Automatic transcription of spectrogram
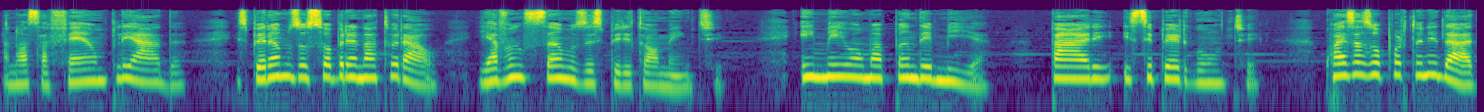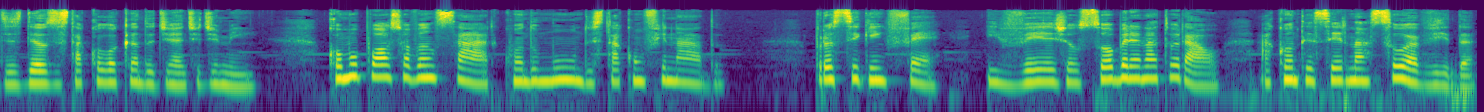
a nossa fé é ampliada, esperamos o sobrenatural e avançamos espiritualmente. Em meio a uma pandemia, pare e se pergunte: quais as oportunidades Deus está colocando diante de mim? Como posso avançar quando o mundo está confinado? Prossiga em fé e veja o sobrenatural acontecer na sua vida.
